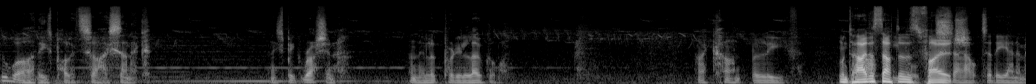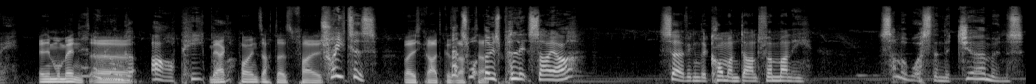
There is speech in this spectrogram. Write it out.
Who are these Polizei, Sanek? They speak Russian, and they look pretty local. I can't believe. Und Hades sagt, das ist falsch. In dem Moment, äh. Merkpoint sagt, das ist falsch, Traitors! weil ich gerade That's gesagt what habe. those Polizei are. Serving the Commandant for money. Some are worse than the Germans.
